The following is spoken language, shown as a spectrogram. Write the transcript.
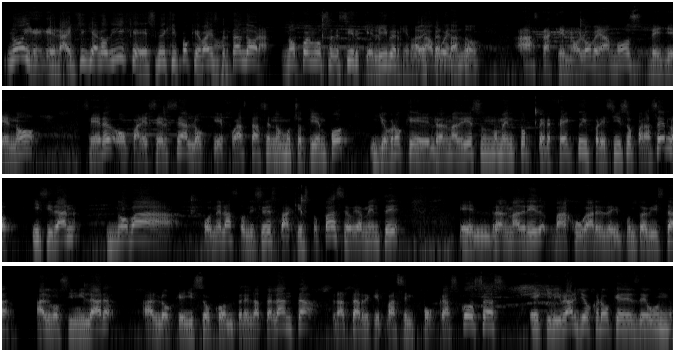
No, y el Leipzig ya lo dije, es un equipo que va despertando. Ahora, no podemos decir que el Liverpool va despertando hasta que no lo veamos de lleno ser o parecerse a lo que fue hasta hace no mucho tiempo. Y yo creo que el Real Madrid es un momento perfecto y preciso para hacerlo. Y Zidane no va a poner las condiciones para que esto pase. Obviamente, el Real Madrid va a jugar desde mi punto de vista algo similar a lo que hizo contra el Atalanta, tratar de que pasen pocas cosas, equilibrar yo creo que desde un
